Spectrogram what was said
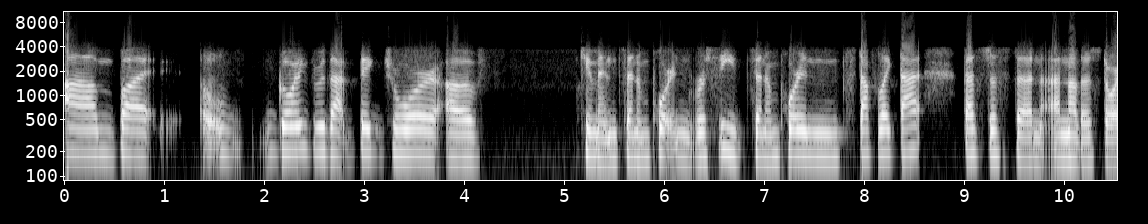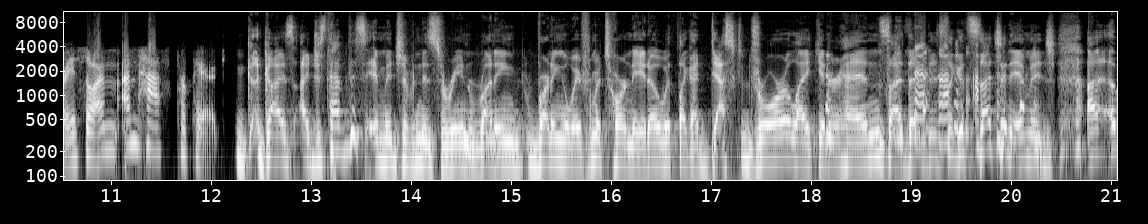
um, but uh, going through that big drawer of documents and important receipts and important stuff like that, that's just an, another story. So I'm I'm half prepared. G- guys, I just have this image of Nazreen running running away from a tornado with like a desk drawer like in her hands. I, it's like it's such an image. Uh,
